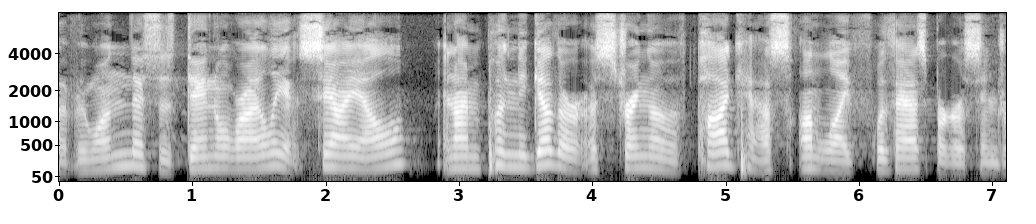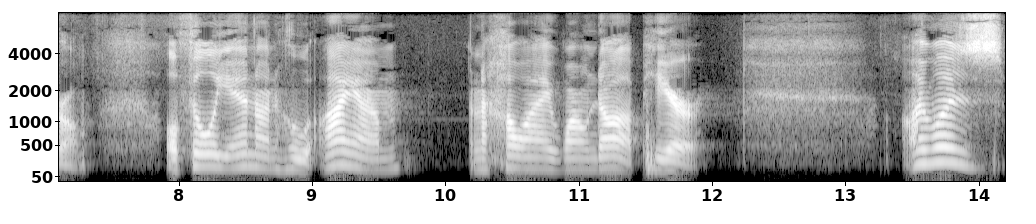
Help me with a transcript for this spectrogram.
everyone. This is Daniel Riley at CIL, and I'm putting together a string of podcasts on life with Asperger's syndrome. I'll fill you in on who I am and how I wound up here. I was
